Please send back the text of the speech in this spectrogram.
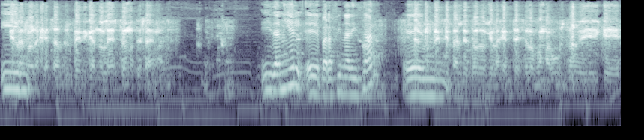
Y, Y las horas que estás dedicándole a esto no te sabe más. y Daniel, eh, para finalizar, Es lo principal de todo, que la gente se lo coma a gusto y que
